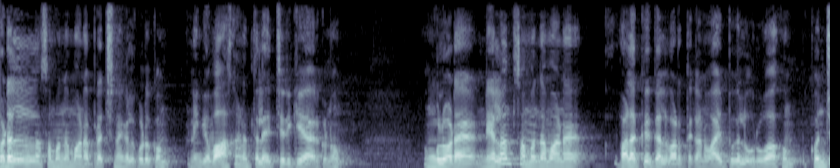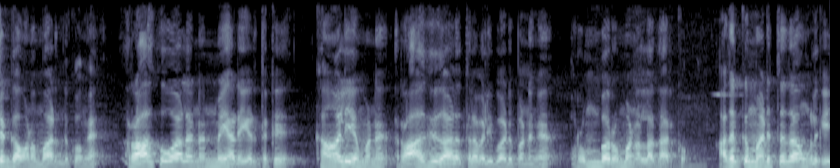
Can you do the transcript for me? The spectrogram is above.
உடல்நல சம்மந்தமான பிரச்சனைகள் கொடுக்கும். நீங்கள் வாகனத்தில் எச்சரிக்கையாக இருக்கணும். உங்களோட நிலம் சம்மந்தமான வழக்குகள் வரத்துக்கான வாய்ப்புகள் உருவாகும். கொஞ்சம் கவனமாக இருந்துக்கோங்க. ராகுவால் நன்மை அடையிறதுக்கு காளியம்மனை ராகு காலத்தில் வழிபாடு பண்ணுங்கள் ரொம்ப ரொம்ப நல்லதாக இருக்கும். அதற்கும் அடுத்ததாக உங்களுக்கு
